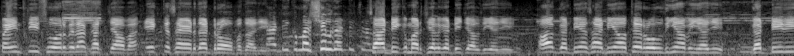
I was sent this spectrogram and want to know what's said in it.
3500 ਰੁਪਏ ਦਾ ਖਰਚਾ ਵਾ ਇੱਕ ਸਾਈਡ ਦਾ ਡ੍ਰੌਪ ਦਾ ਜੀ। ਸਾਡੀ ਕਮਰਸ਼ੀਅਲ ਗੱਡੀ ਚੱਲ ਸਾਡੀ ਕਮਰਸ਼ੀਅਲ ਗੱਡੀ ਚੱਲਦੀ ਹੈ ਜੀ। ਆਹ ਗੱਡੀਆਂ ਸਾਡੀਆਂ ਉੱਥੇ ਰੁਲਦੀਆਂ ਪਈਆਂ ਜੀ। ਗੱਡੀ ਦੀ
